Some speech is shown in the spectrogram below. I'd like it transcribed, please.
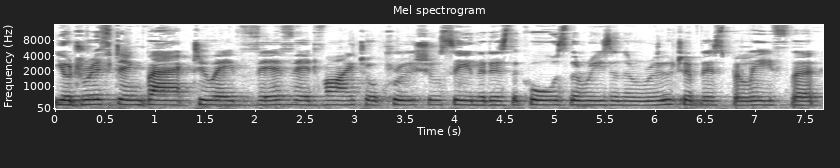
You're drifting back to a vivid, vital, crucial scene that is the cause, the reason, the root of this belief that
